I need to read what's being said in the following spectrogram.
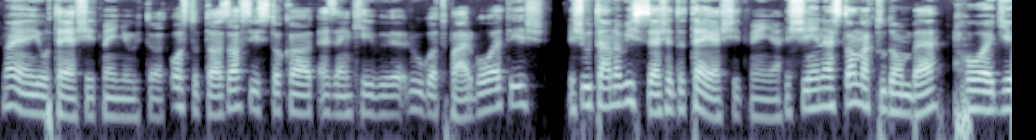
nagyon jó teljesítmény nyújtott. Osztotta az asszisztokat, ezen kívül rúgott pár gólt is, és utána visszaesett a teljesítménye. És én ezt annak tudom be, hogy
